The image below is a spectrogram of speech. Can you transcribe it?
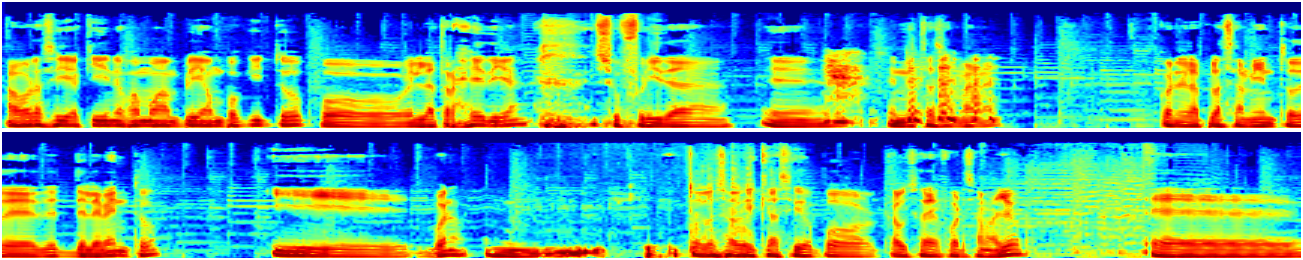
Ahora sí, aquí nos vamos a ampliar un poquito por, en la tragedia sufrida eh, en esta semana con el aplazamiento del evento. Y bueno, mm, todos sabéis que ha sido por causa de fuerza mayor. Eh,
